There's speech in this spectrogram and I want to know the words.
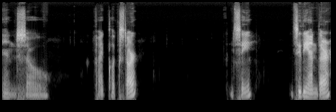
And so if I click start, you can see, you can see the end there.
